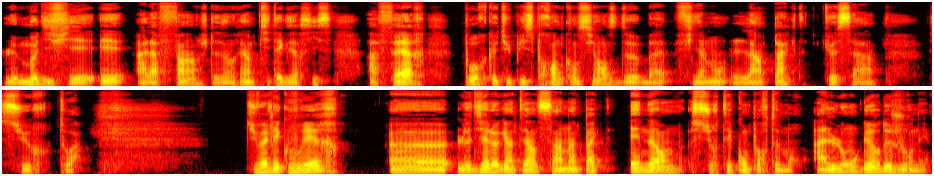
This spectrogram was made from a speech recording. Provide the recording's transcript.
le modifier et à la fin je te donnerai un petit exercice à faire pour que tu puisses prendre conscience de bah, finalement l'impact que ça a sur toi. Tu vas le découvrir, euh, le dialogue interne, ça a un impact énorme sur tes comportements à longueur de journée.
